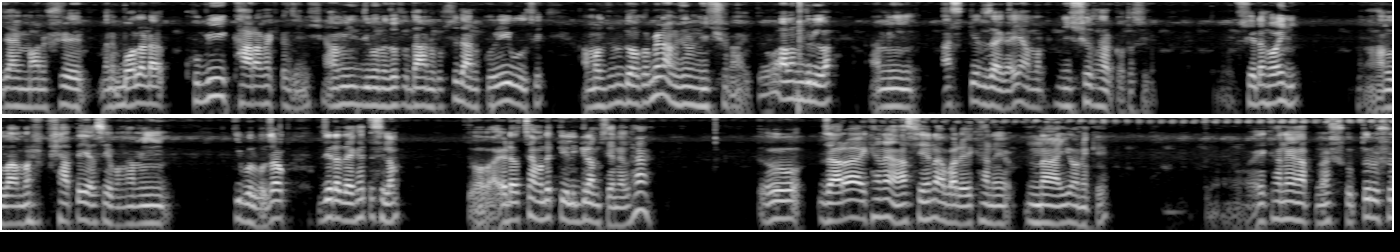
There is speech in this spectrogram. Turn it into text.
যে আমি মানুষের মানে বলাটা খুবই খারাপ একটা জিনিস। আমি জীবনে যত দান করছি, দান করেই বলছি, আমার জন্য দোয়া করবেন, আমি যেন নিঃস্ব না হই। তো আলহামদুলিল্লাহ, আমি আজকের জায়গায় আমার নিঃস্ব থাকার কথা ছিল। সেটা হয়নি। আল্লাহ আমার সাথেই আছে এবং আমি কি বলব? যাও যেটা দেখাতেছিলাম তো এটা হচ্ছে আমাদের টেলিগ্রাম চ্যানেল হ্যাঁ? তো যারা এখানে আসেন, আবার এখানে নাই অনেকে এখানে আপনার সতেরোশো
